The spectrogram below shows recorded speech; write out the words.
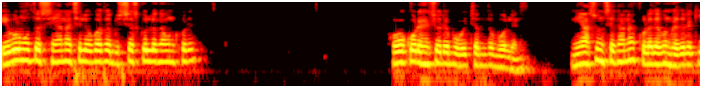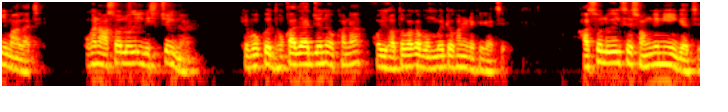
হেবর মতো শেয়ানা ছেলে ও কথা বিশ্বাস করল কেমন করে? হো করে হেসে প্রবীরচন্দ্র বললেন, নিয়ে আসুন সেখানে, খুলে দেখুন ভেতরে কি মাল আছে। ওখানে আসল উইল নিশ্চয়ই নয়। হেবকে ধোঁকা দেওয়ার জন্য ওখানে ওই হতবাগা বোম্বেটা ওখানে রেখে গেছে। আসল উইল সে সঙ্গে নিয়ে গেছে।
